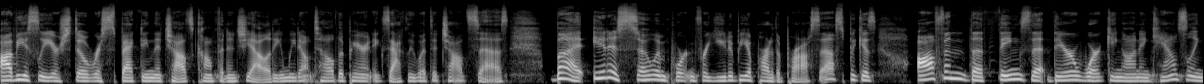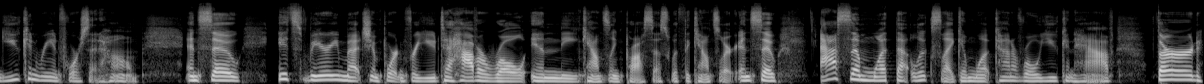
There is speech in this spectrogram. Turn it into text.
obviously you're still respecting the child's confidentiality and we don't tell the parent exactly what the child says but it is so important for you to be a part of the process because often the things that they're working on in counseling you can reinforce at home. And so it's very much important for you to have a role in the counseling process with the counselor. And so ask them what that looks like and what kind of role you can have Third,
